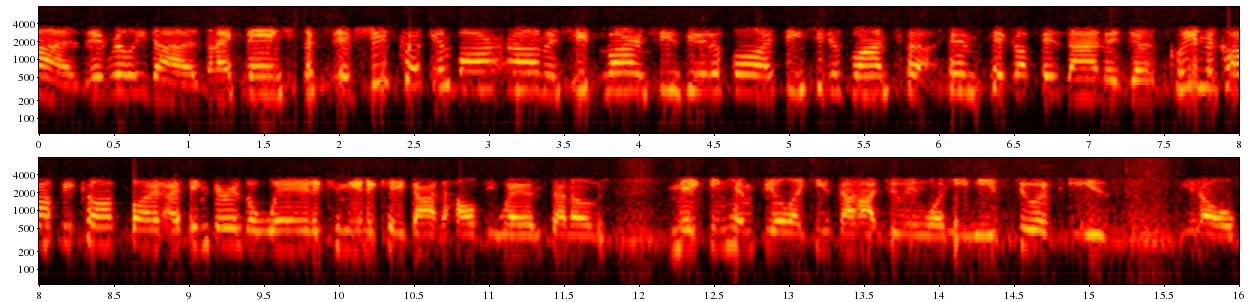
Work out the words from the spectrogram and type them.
It does. It really does. And I think if, if she's cooking for him and she's smart and she's beautiful, I think she just wants to, him to pick up his end and just clean the coffee cup. But I think there is a way to communicate that in a healthy way instead of making him feel like he's not doing what he needs to if he's, you know,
